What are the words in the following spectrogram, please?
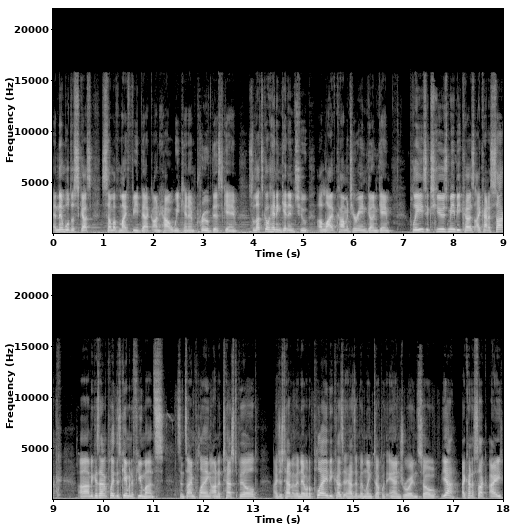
and then we'll discuss some of my feedback on how we can improve this game. So let's go ahead and get into a live commentary and gun game. Please excuse me because I kind of suck, uh, because I haven't played this game in a few months. Since I'm playing on a test build, I just haven't been able to play because it hasn't been linked up with Android, and so, yeah, I kind of suck. I...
